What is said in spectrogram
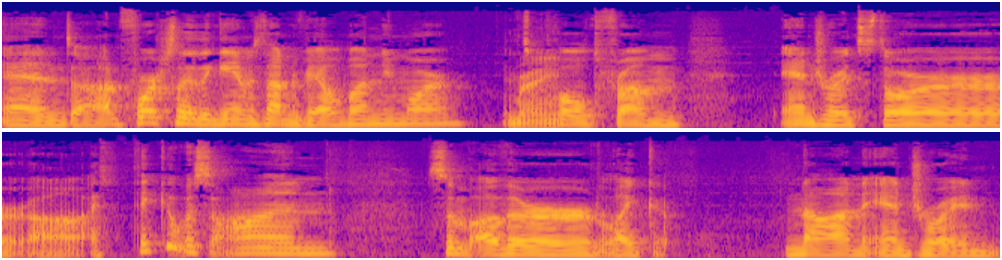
and uh, unfortunately the game is not available anymore. It's Right. pulled from Android Store. Uh, I think it was on some other like non-Android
